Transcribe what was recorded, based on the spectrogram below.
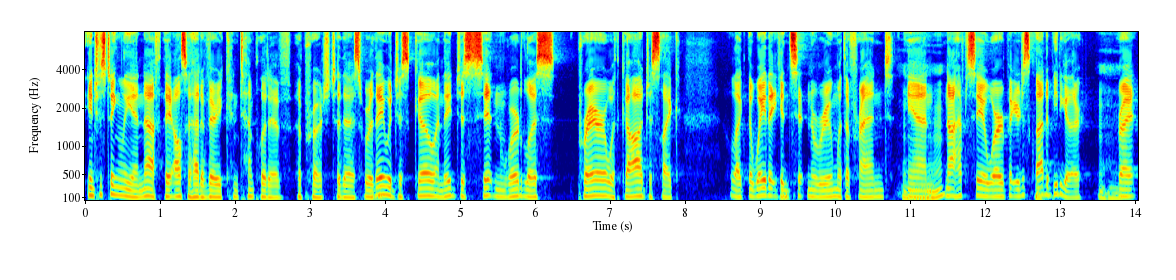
interestingly enough, they also had a very contemplative approach to this, where they would just go and they'd just sit in wordless prayer with God, just like like the way that you can sit in a room with a friend and mm-hmm. not have to say a word, but you're just glad to be together, mm-hmm. right?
